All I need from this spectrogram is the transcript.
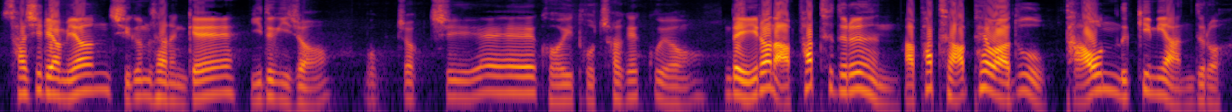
사시려면 지금 사는 게 이득이죠. 목적지에 거의 도착했고요. 근데 이런 아파트들은 아파트 앞에 와도 다온 느낌이 안 들어.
